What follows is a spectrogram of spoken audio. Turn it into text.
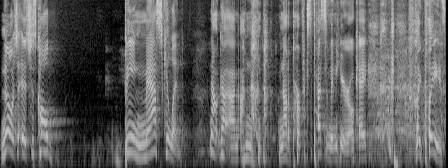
No, it's, it's just called being masculine. Now, God, I'm, I'm, not, I'm not a perfect specimen here, okay? like, please.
